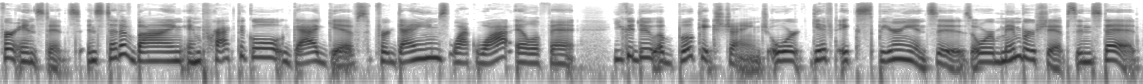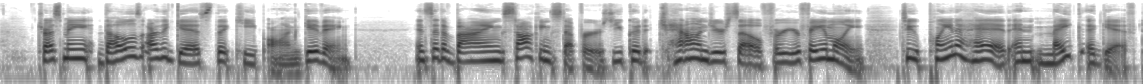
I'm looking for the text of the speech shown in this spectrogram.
For instance, instead of buying impractical gag gifts for games like White Elephant, you could do a book exchange or gift experiences or memberships instead. Trust me, those are the gifts that keep on giving. Instead of buying stocking stuffers, you could challenge yourself or your family to plan ahead and make a gift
